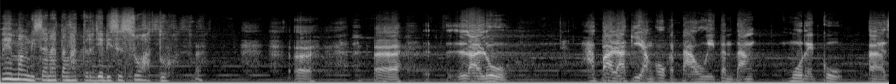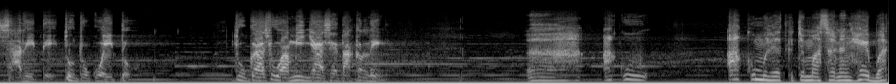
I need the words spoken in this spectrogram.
memang di sana tengah terjadi sesuatu. Uh, uh, lalu, apalagi yang kau ketahui tentang muridku uh, Sariti, cucuku itu? Juga suaminya Seta Keling. Uh, aku, aku melihat kecemasan yang hebat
